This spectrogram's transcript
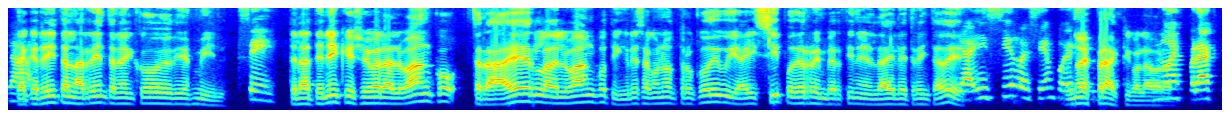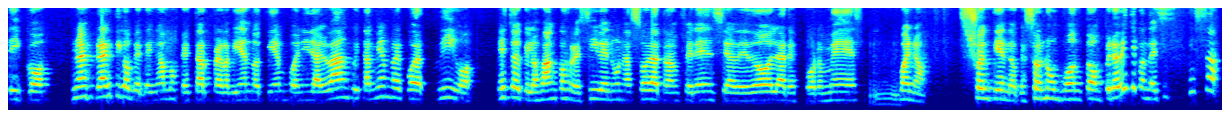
Claro. Te acreditan la renta en el código 10.000. Sí, Te la tenés que llevar al banco, traerla del banco, te ingresa con otro código y ahí sí podés reinvertir en la L30D. y ahí sí recién podés no es práctico, la verdad. no es práctico, no es práctico que tengamos que estar perdiendo tiempo en ir al banco y también digo, esto de que los bancos reciben una sola transferencia de dólares por mes, Mm. bueno, yo entiendo que son un montón, pero viste cuando decís, esa,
